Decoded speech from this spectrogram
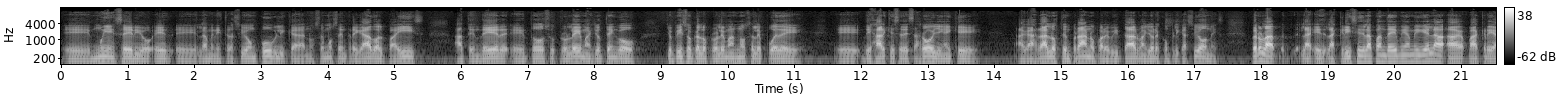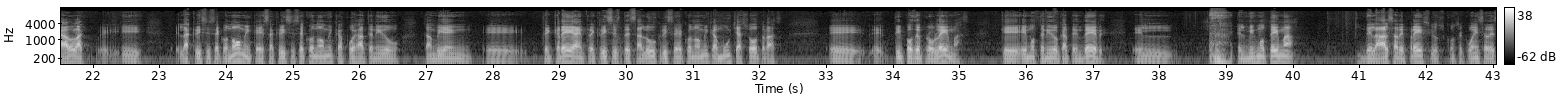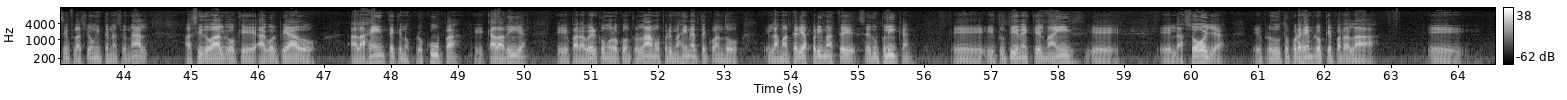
eh, muy en serio la administración pública, nos hemos entregado al país, atender eh, todos sus problemas. Yo tengo, yo pienso que los problemas no se les puede eh, dejar que se desarrollen, hay que agarrarlos temprano para evitar mayores complicaciones. Pero la, la, eh, crisis de la pandemia, Miguel, ha, creado la, y, la crisis económica. Esa crisis económica pues ha tenido también eh, te crea entre crisis de salud, crisis económica, muchas otras eh, eh, tipos de problemas que hemos tenido que atender. El, el mismo tema de la alza de precios, consecuencia de esa inflación internacional, ha sido algo que ha golpeado a la gente, que nos preocupa cada día para ver cómo lo controlamos, pero imagínate cuando las materias primas te, se duplican, eh, y tú tienes que el maíz, eh, eh, la soya, productos, por ejemplo, que para, la,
